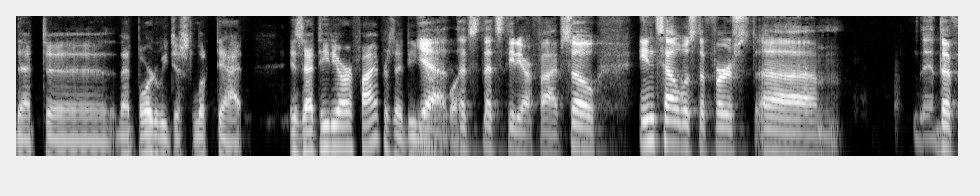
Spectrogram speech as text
that uh, that board we just looked at is that DDR5 or is that DDR4? Yeah, that's that's DDR5. So Intel was the first um, the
